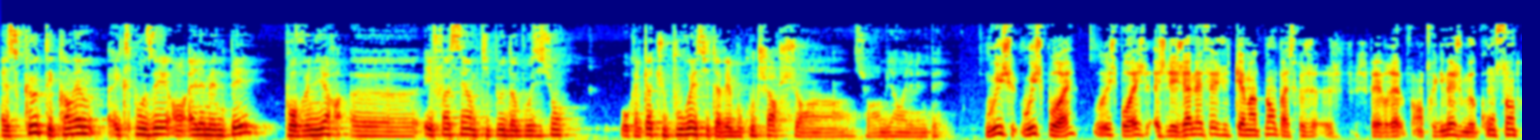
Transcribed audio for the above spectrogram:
est-ce que t'es quand même exposé en LMNP pour venir euh, effacer un petit peu d'imposition? Auquel cas, tu pourrais si tu avais beaucoup de charges sur un sur un bien en LMNP. Oui, je, oui, je pourrais. Oui, je pourrais. Je, je l'ai jamais fait jusqu'à maintenant parce que je, je fais vrai, entre guillemets, je me concentre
